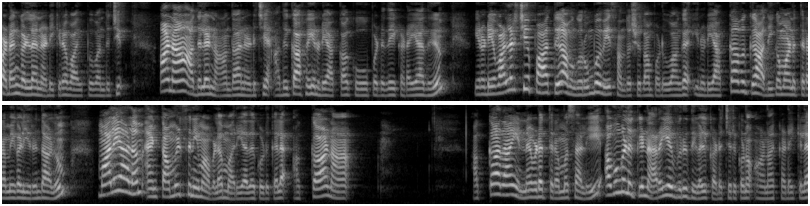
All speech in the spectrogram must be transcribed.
படங்களில் நடிக்கிற வாய்ப்பு வந்துச்சு. ஆனால் அதில் நான் தான் நடித்தேன் அதுக்காக என்னுடைய அக்கா கோவப்பட்டதே கிடையாது. என்னுடைய வளர்ச்சியை பார்த்து அவங்க ரொம்பவே சந்தோஷம் தான் படுவாங்க. என்னுடைய அக்காவுக்கு அதிகமான திறமைகள் இருந்தாலும் மலையாளம் அண்ட் தமிழ் சினிமாவில் மரியாதை கொடுக்கல. அக்கா நான் அக்கா தான் என்னை விட திறமசாலி. அவங்களுக்கு நிறைய விருதுகள் கிடச்சிருக்கணும். ஆனால் கிடைக்கல.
